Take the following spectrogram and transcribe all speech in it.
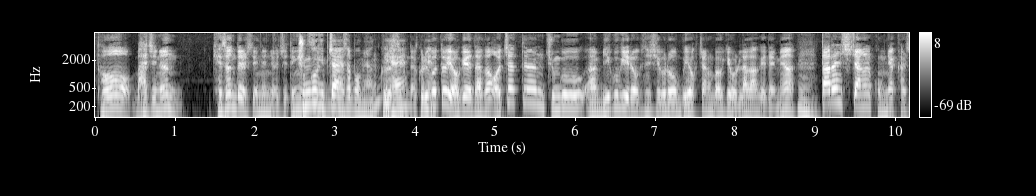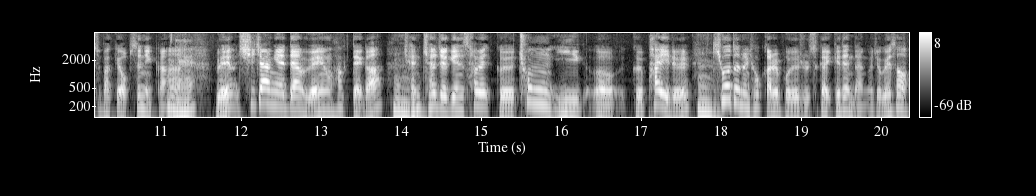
더 마진은 개선될 수 있는 여지 등이 중국 있습니다. 입장에서 보면 그렇습니다. 예. 그리고 예. 또 여기에다가 어쨌든 중국 아, 미국이 이런 식으로 무역 장벽이 올라가게 되면 음. 다른 시장을 공략할 수밖에 없으니까 예. 외, 시장에 대한 외형 확대가 음. 전체적인 사회 그 총이 어, 그 파일을 음. 키워드는 효과를 보여줄 수가 있게 된다는 거죠. 그래서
